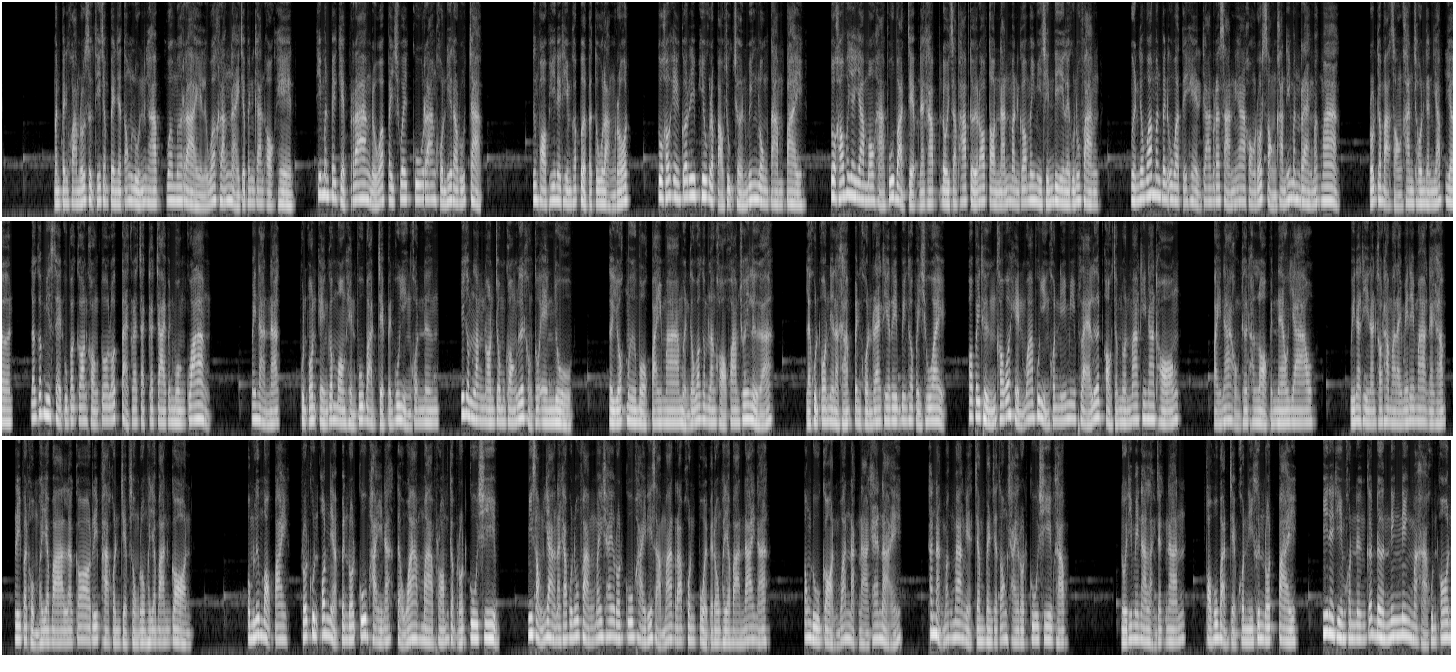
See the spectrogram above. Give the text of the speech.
มันเป็นความรู้สึกที่จำเป็นจะต้องลุ้นครับ ว่าเมื่อไหร่หรือว่าครั้งไหนจะเป็นการออกเหตุ ที่มันไปเก็บร่างหรือว่าไปช่วยกู้ร่างคนที่เรารู้จัก ซึ่งพอพี่ในทีมเขาเปิดประตูหลังรถ ตัวเขาเองก็รีบหิ้วกระเป๋าฉุกเฉินวิ่งลงตามไป ตัวเขาพยายามมองหาผู้บาดเจ็บนะครับ โดยสภาพโดยรอบตอนนั้นมันก็ไม่มีชิ้นดีเลยคุณผู้ฟัง เหมือนกับว่ามันเป็นอุบัติเหตุการประสานงาของรถสองคันที่มันแรงมากๆ รถกระบะสองคันชนกันยับเยิน แล้วก็มีเศษอุปกรณ์ของตัวรถแตกกระจัดกระจายเป็นวงกว้าง ไม่นานนัก คุณอ้นเองก็มองเห็นผู้บาดเจ็บเป็นผู้หญิงคนหนึ่งที่กำลังนอนจมกองเลือดของตัวเองอยู่ เธอยกมือโบกไปมาเหมือนกับว่ากำลังขอความช่วยเหลือ และคุณอ้นเนี่ยแหละครับ เป็นคนแรกที่รีบวิ่งเข้าไปช่วย พอไปถึงเขาก็เห็นว่าผู้หญิงคนนี้มีแผลเลือดออกจำนวนมากที่หน้าท้อง ใบหน้าของเธอถลอกเป็นแนวยาว วินาทีนั้นเขาทำอะไรไม่ได้มากนะครับ รีบปฐมพยาบาลแล้วก็รีบพาคนเจ็บส่งโรงพยาบาลก่อน ผมลืมบอกไป รถคุณอ้นเนี่ยเป็นรถกู้ภัยนะ แต่ว่ามาพร้อมกับรถกู้ชีพ มีสองอย่างนะครับคุณผู้ฟังไม่ใช่รถกู้ภัยที่สามารถรับคนป่วยไปโรงพยาบาลได้นะ ต้องดูก่อนว่าหนักหนาแค่ไหน ถ้าหนักมากๆเนี่ยจำเป็นจะต้องใช้รถกู้ชีพครับ โดยที่ไม่นานหลังจากนั้น พอผู้บาดเจ็บคนนี้ขึ้นรถไปพี่ในทีมคนหนึ่งก็เดินนิ่งๆมาหาคุณอ้น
